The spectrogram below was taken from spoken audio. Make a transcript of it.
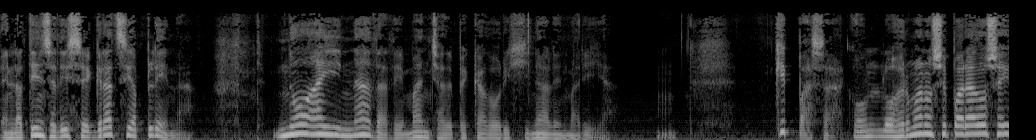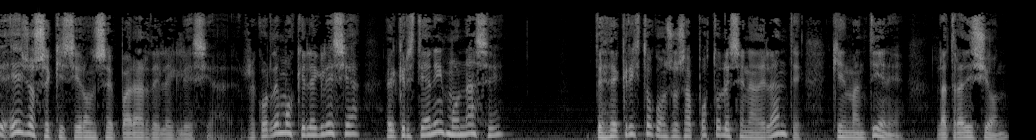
En latín se dice gracia plena. No hay nada de mancha de pecado original en María. ¿Mm? ¿Qué pasa? Con los hermanos separados, e-, ellos se quisieron separar de la iglesia. Recordemos que la iglesia, el cristianismo nace desde Cristo con sus apóstoles en adelante. Quien mantiene la tradición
